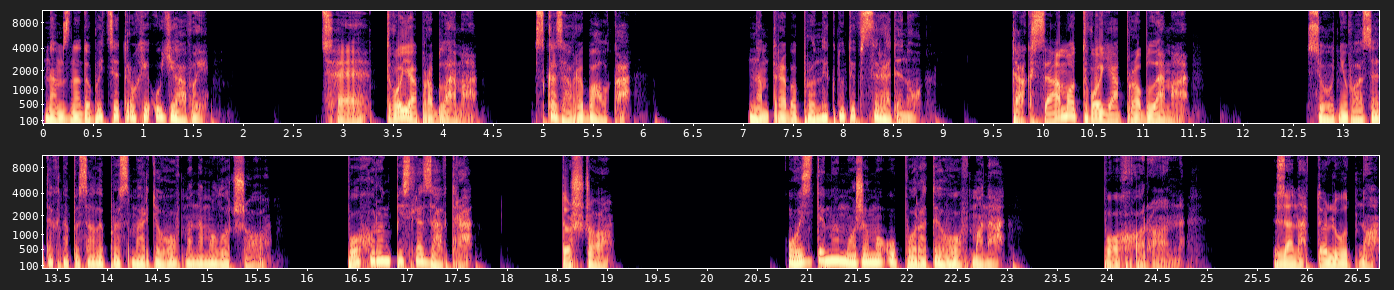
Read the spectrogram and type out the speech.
Нам знадобиться трохи уяви. Це твоя проблема, сказав рибалка. Нам треба проникнути всередину. Так само твоя проблема. Сьогодні в газетах написали про смерть Гофмана молодшого. Похорон післязавтра. То що? Ось де ми можемо упорати Гофмана. Похорон. Занадто людно.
